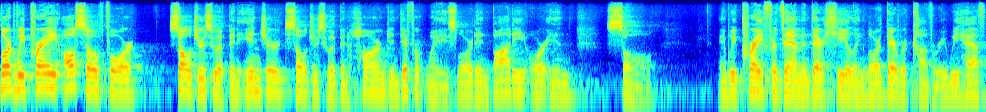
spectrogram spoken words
Lord, we pray also for soldiers who have been injured, soldiers who have been harmed in different ways, Lord, in body or in soul. And we pray for them and their healing, Lord, their recovery. We have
